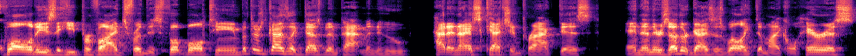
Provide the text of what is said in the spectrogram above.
qualities that he provides for this football team. But there's guys like Dezmon Patmon who had a nice catch in practice. And then there's other guys as well, like DeMichael Harris,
